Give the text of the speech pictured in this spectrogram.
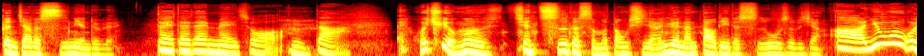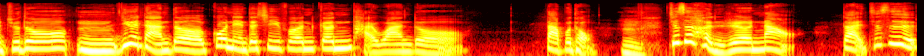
更加的思念，对不对？对对对，没错。嗯，对啊，哎，回去有没有先吃个什么东西啊？越南道地的食物是不是这样？啊、因为我觉得，嗯，越南的过年的气氛跟台湾的大不同。嗯，就是很热闹。对，就是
